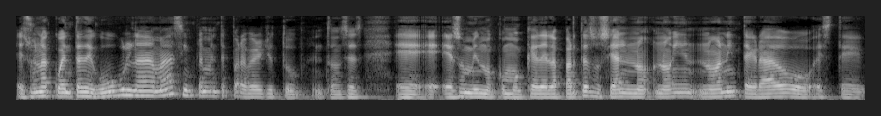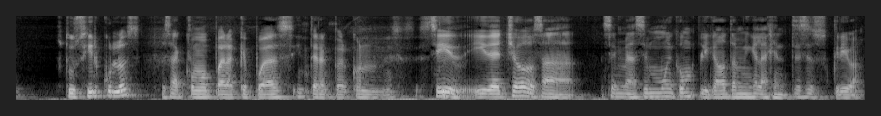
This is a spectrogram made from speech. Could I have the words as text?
es una cuenta de Google nada más, simplemente para ver YouTube. Entonces, eh, eh eso mismo, como que de la parte social no, no, no han integrado este tus círculos Exacto. como para que puedas interactuar con esos. Sí, y de hecho, o sea, se me hace muy complicado también que la gente se suscriba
